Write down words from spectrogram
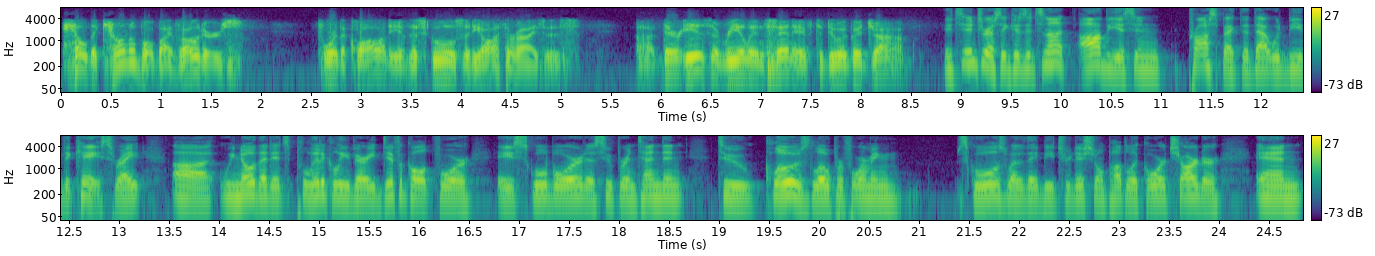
held accountable by voters for the quality of the schools that he authorizes, uh, there is a real incentive to do a good job. It's interesting because it's not obvious in prospect that that would be the case, right? Uh, we know that it's politically very difficult for a school board, a superintendent, to close low performing schools, whether they be traditional public or charter. And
